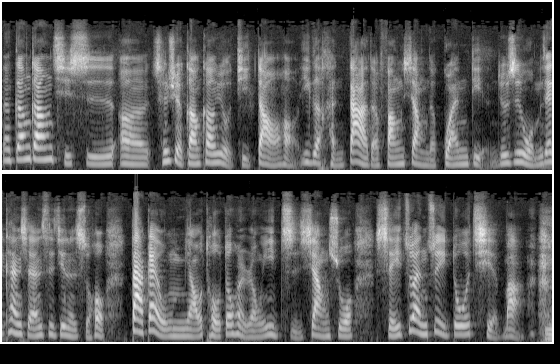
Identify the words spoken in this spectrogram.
那刚刚其实呃，陈雪刚刚有提到哈，一个很大的方向的观点，就是我们在看食安事件的时候，大概我们苗头都很容易指向说谁赚最多钱嘛。嗯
